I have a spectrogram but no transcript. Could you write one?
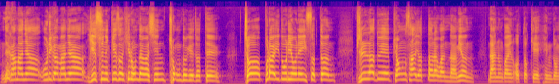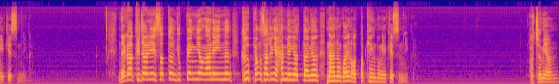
내가 만약 우리가 만약 예수님께서 희롱당하신 총독의 저택 저 브라이도리온에 있었던 빌라도의 병사였다라고 한다면 나는 과연 어떻게 행동했겠습니까? 내가 그 자리에 있었던 600명 안에 있는 그 병사 중에 한 명이었다면 나는 과연 어떻게 행동했겠습니까? 어쩌면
